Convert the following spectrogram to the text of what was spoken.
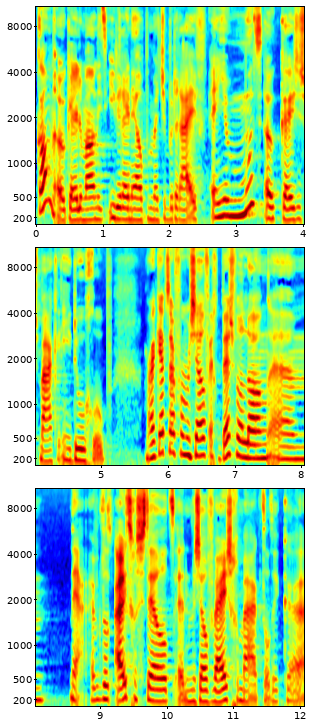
kan ook helemaal niet iedereen helpen met je bedrijf. En je moet ook keuzes maken in je doelgroep. Maar ik heb daar voor mezelf echt best wel lang... Um, nou ja, heb ik dat uitgesteld en mezelf wijsgemaakt dat ik... Uh,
